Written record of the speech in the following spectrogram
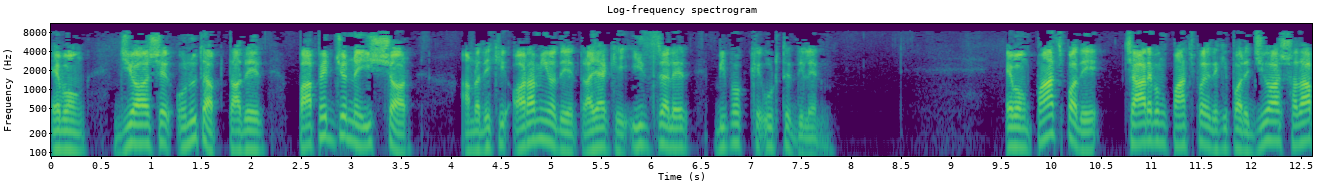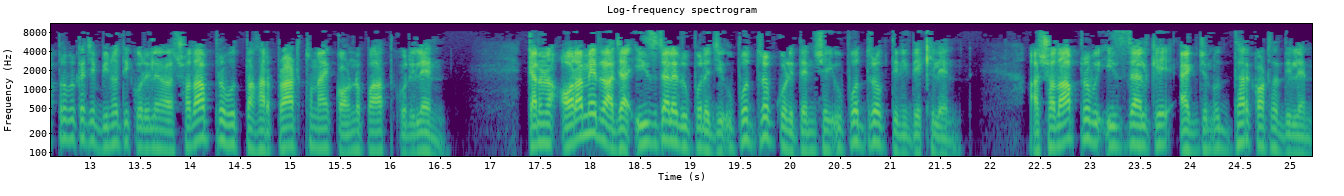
এবং জিয়াসের অনুতাপ তাদের পাপের জন্য ঈশ্বর, আমরা দেখি অরামীয়দের রাজাকে ইসরায়েলের বিপক্ষে উঠতে দিলেন। এবং পাঁচ পদে, চার এবং পাঁচ পদে দেখি পরে জিয়া সদাপ্রভুর কাছে বিনতি করিলেন আর সদাপ্রভু তাহার প্রার্থনায় কর্ণপাত করিলেন। কেননা অরামের রাজা ইসরায়েলের উপরে যে উপদ্রব করিতেন, সেই উপদ্রব তিনি দেখিলেন। আর সদাপ্রভু ইসরায়েলকে একজন উদ্ধারকর্তা দিলেন।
